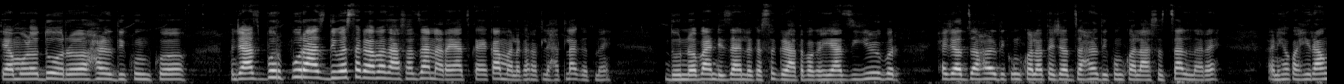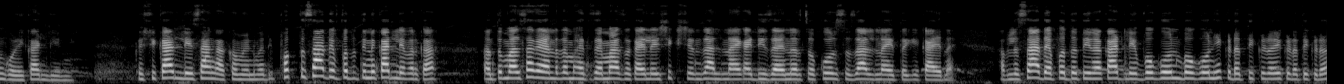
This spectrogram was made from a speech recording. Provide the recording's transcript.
त्यामुळं दोरं हळदी कुंक म्हणजे आज भरपूर आज दिवस सगळा माझा असा जाणार आहे. आज काय कामाला घरातले हात लागत नाही. धुणं भांडी झालं का सगळं. आता बघा हे आज येळभर ह्याच्यात जा हळदी कुंकाला त्याच्यात जा हळदी कुंकाला असंच चालणार आहे. आणि हो का ही रांगोळी काढली मी. कशी काढली सांगा कमेंटमध्ये फक्त साध्या पद्धतीने काढले बरं का? आणि तुम्हाला सगळ्यांना तर माहितीच आहे माझं काय लय शिक्षण झालं नाही काय डिझायनरचं कोर्स झालं नाही तर की काय नाही. आपलं साध्या पद्धतीनं काढले बघून बघून इकडं तिकडं इकडं तिकडं.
